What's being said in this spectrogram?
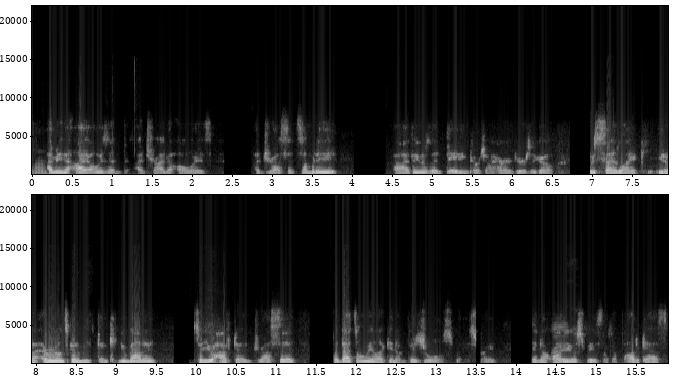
Uh. I mean, I always, ad- I try to always address it. Somebody, uh, I think it was a dating coach I hired years ago, who said like, you know, everyone's going to be thinking about it, so you have to address it. But that's only like in a visual space, right? In an Right. audio space, like a podcast,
